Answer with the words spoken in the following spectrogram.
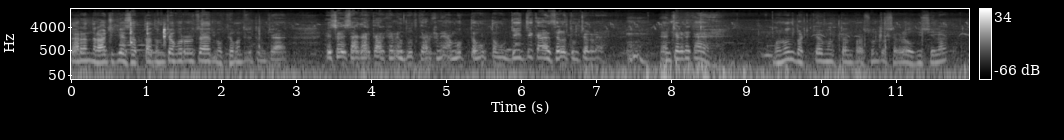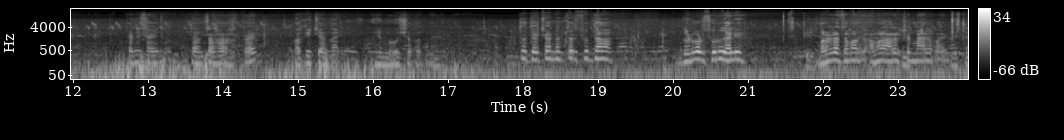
कारण राजकीय सत्ता तुमच्याबरोबरच आहेत मुख्यमंत्री तुमचे आहेत. हे सगळे साखर कारखाने दूध कारखाने अमुक तमुक तमुक जे जे काय असेल तुमच्याकडे त्यांच्याकडे काय आहे? म्हणून भटक्या मुक्तांपासून तर सगळ्या ओबीसीला त्यांनी सांगितलं त्यांचा हा हक्क आहे बाकीच्यांना हे मिळू शकत नाही. तर त्याच्यानंतर सुद्धा गडबड सुरू झाली. मराठा समाज आम्हाला आरक्षण मिळायला पाहिजे.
